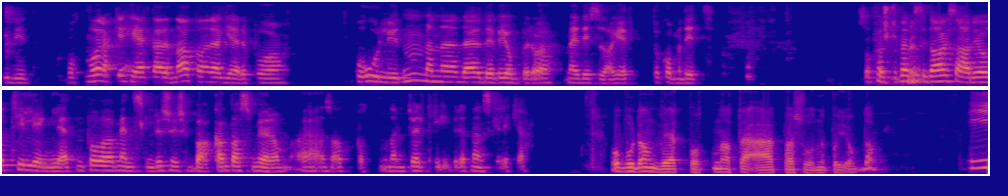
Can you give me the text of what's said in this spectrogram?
hybridboten vår er ikke helt der ennå, at han reagerer på, på ordlyden, men uh, det er jo det vi jobber med i disse dager, til å komme dit. Så først og fremst i dag så er det jo tilgjengeligheten på menneskelige ressurser bakkant som gjør om altså at botten eventuelt tilbyr et menneske eller ikke. Og Hvordan vet botten at det er personer på jobb, da? Fordi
